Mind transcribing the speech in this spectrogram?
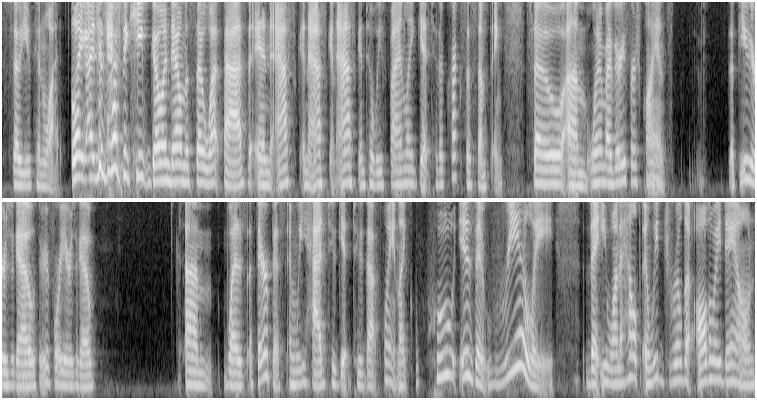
so you can what? Like, I just have to keep going down the so what path and ask and ask and ask until we finally get to the crux of something. So, um, one of my very first clients a few years ago, three or four years ago, um, was a therapist, and we had to get to that point. Like, who is it really that you want to help? And we drilled it all the way down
